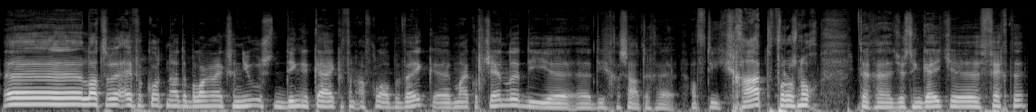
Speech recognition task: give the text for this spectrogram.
Eh, laten we even kort naar de belangrijkste nieuwsdingen kijken van afgelopen week. Eh, Michael Chandler, die, eh, die, gaat tegen, of die gaat vooralsnog tegen Justin Gage eh, vechten.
